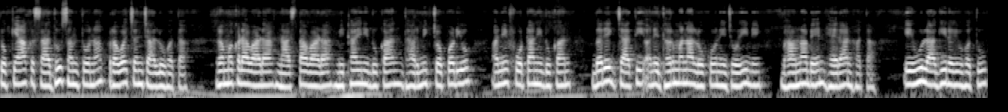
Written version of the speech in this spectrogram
તો ક્યાંક સાધુ સંતોના પ્રવચન ચાલુ હતા. રમકડાવાળા, નાસ્તાવાળા, મીઠાઈની દુકાન, ધાર્મિક ચોપડીઓ અને ફોટાની દુકાન દરેક જાતિ અને ધર્મના લોકોને જોઈને ભાવનાબેન હેરાન હતા. એવું લાગી રહ્યું હતું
